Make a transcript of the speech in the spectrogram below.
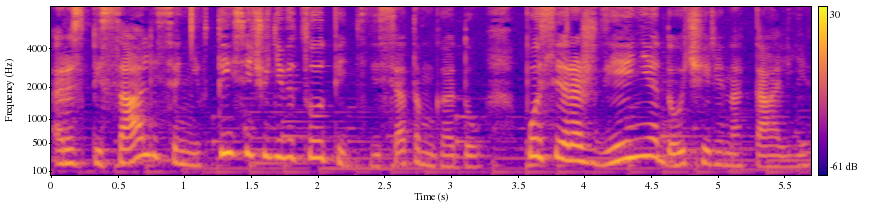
Расписались они в 1950 году, после рождения дочери Натальи.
